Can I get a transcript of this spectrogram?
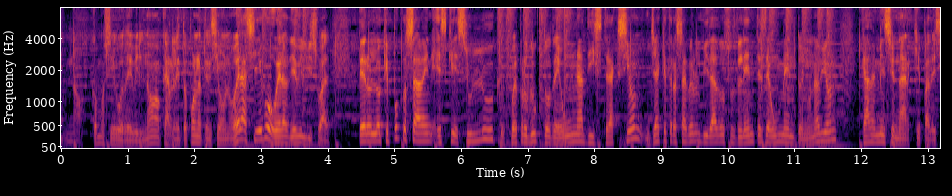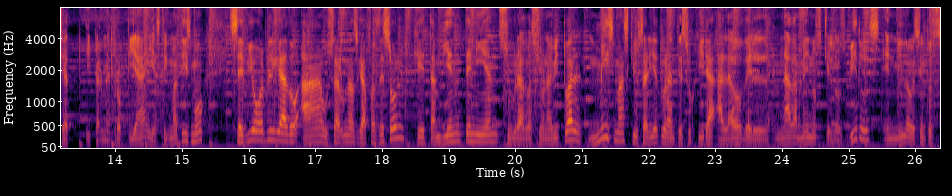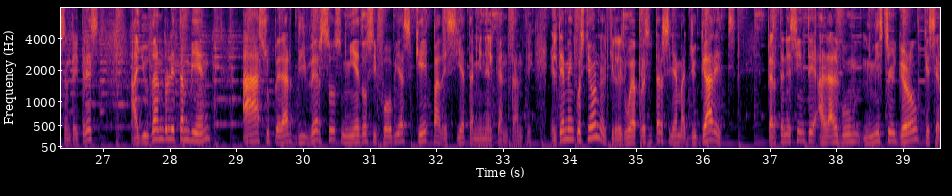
No, ¿cómo ciego débil? No, Carleto, pon atención. O era ciego o era débil visual. Pero lo que pocos saben es que su look fue producto de una distracción, ya que tras haber olvidado sus lentes de aumento en un avión, cabe mencionar que padecía hipermetropía y astigmatismo, se vio obligado a usar unas gafas de sol que también tenían su graduación habitual, mismas que usaría durante su gira al lado del nada menos que los Beatles en 1963, ayudándole también a superar diversos miedos y fobias que padecía también el cantante. El tema en cuestión, el que les voy a presentar, se llama You Got It, perteneciente al álbum Mr. Girl que se,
